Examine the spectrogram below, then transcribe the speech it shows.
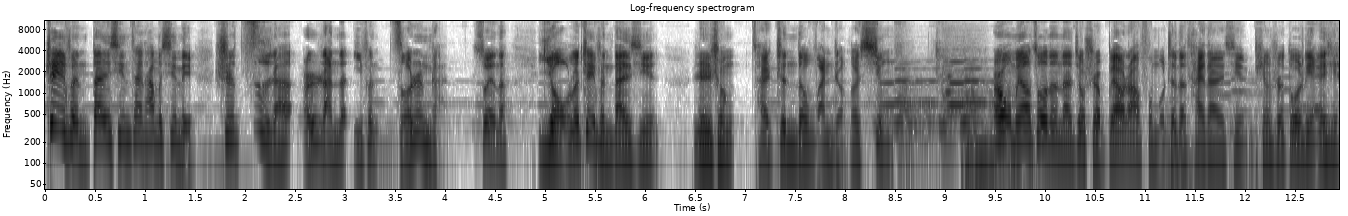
这份担心在他们心里是自然而然的一份责任感。所以呢，有了这份担心，人生才真的完整和幸福。而我们要做的呢，就是不要让父母真的太担心，平时多联系，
